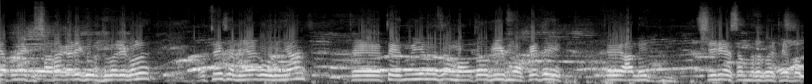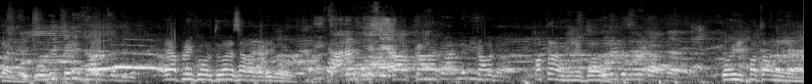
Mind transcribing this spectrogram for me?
ਆਪਣੇ ਸਾਰਾ ਗਾੜੀ ਗੁਰਦੁਆਰੇ ਕੋਲ ਉੱਥੇ ਚੱਲੀਆਂ ਗੋਲੀਆਂ ਤੇ ਤਿੰਨ ਜਣਾਂ ਦੀ ਤਾਂ ਮੌਤ ਹੋ ਗਈ ਮੌਕੇ ਤੇ ਤੇ ਹਾਲੇ ਸੀਰੀਅਸ ਅੰਦਰ ਬੈਠੇ ਪਤਾ ਨਹੀਂ। ਗੋਲੀ ਕਿਹੜੀ ਥਾਂ ਚੱਲੀ? ਇਹ ਆਪਣੇ ਗੁਰਦੁਆਰੇ ਸਾਰਾ ਗਾੜੀ ਕੋਲ। ਕੀ ਕਾਰਨ ਕੀ ਸੀਗਾ? ਪਤਾ ਨਹੀਂ ਇਹਦਾ ਕੋਈ ਪਤਾ ਨਹੀਂ ਹੈ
